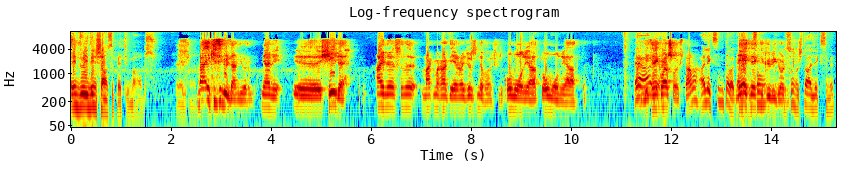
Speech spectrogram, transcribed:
Andrew Reid'in şansı Patrick Mahomes. Ben ikisi birden diyorum. Yani e, şeyi de aynısını Mark McCarthy, Aaron Rodgers'ın da konuşmuştuk. O mu onu yarattı, o mu onu yarattı. E Yani yetenek var sonuçta ama. Alex Smith'e bak. Ne yetenekli QB gördük. Sonuçta Alex Smith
